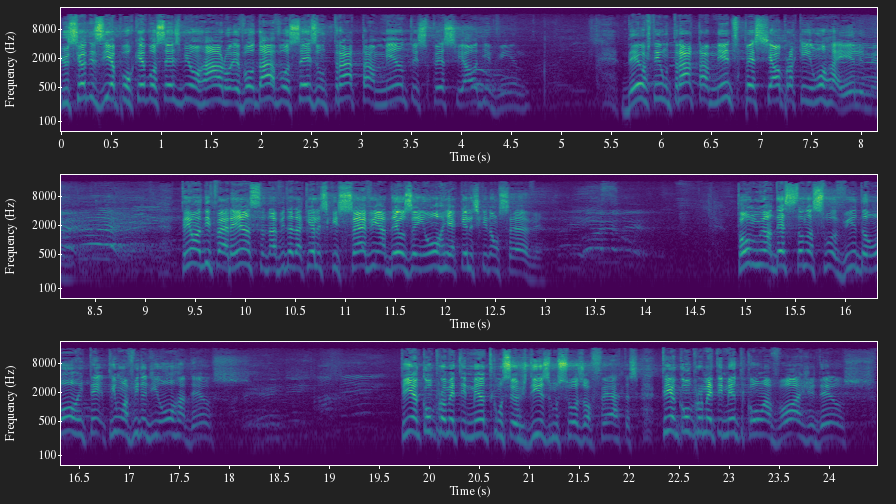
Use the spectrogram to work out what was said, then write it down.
E o Senhor dizia: Porque vocês me honraram, eu vou dar a vocês um tratamento especial divino. Deus tem um tratamento especial para quem honra Ele mesmo. Tem uma diferença na vida daqueles que servem a Deus em honra e aqueles que não servem. Tome uma decisão na sua vida, honre, tenha uma vida de honra a Deus. Tenha comprometimento com seus dízimos, suas ofertas. Tenha comprometimento com a voz de Deus.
